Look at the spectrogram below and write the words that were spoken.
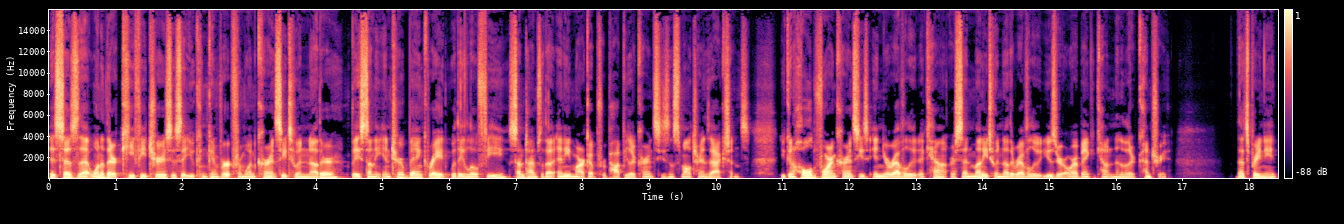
it says that one of their key features is that you can convert from one currency to another based on the interbank rate with a low fee, sometimes without any markup for popular currencies and small transactions. You can hold foreign currencies in your Revolut account or send money to another Revolut user or a bank account in another country. That's pretty neat.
